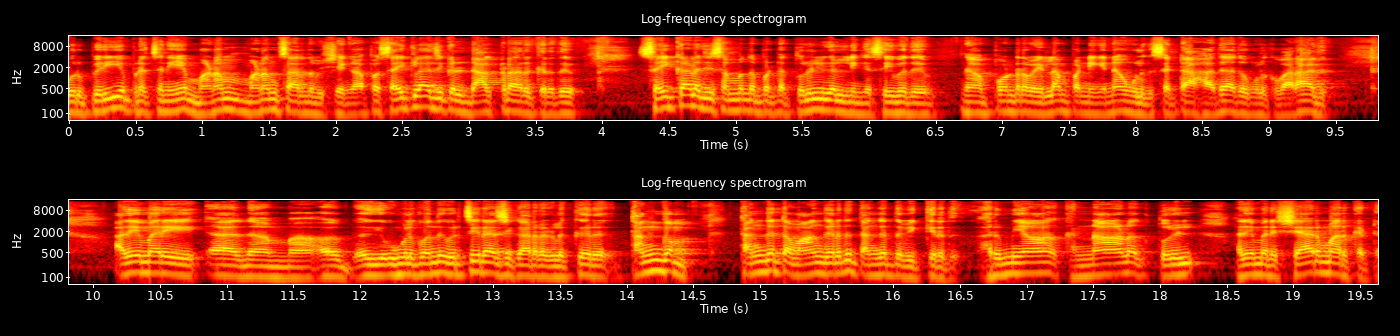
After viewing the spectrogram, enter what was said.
ஒரு பெரிய பிரச்சனையே மனம் மனம் சார்ந்த விஷயங்கள். அப்போ சைக்கலாஜிக்கல் டாக்டராக இருக்கிறது சைக்காலஜி சம்மந்தப்பட்ட தொழில்கள் நீங்கள் செய்வது போன்றவை எல்லாம் பண்ணிங்கன்னா உங்களுக்கு செட் ஆகாது அது உங்களுக்கு வராது. அதே மாதிரி உங்களுக்கு வந்து விருச்சிகராசிக்காரர்களுக்கு தங்கம் தங்கத்தை வாங்குறது தங்கத்தை விற்கிறது அருமையாக கண்ணான தொழில். அதே மாதிரி ஷேர் மார்க்கெட்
